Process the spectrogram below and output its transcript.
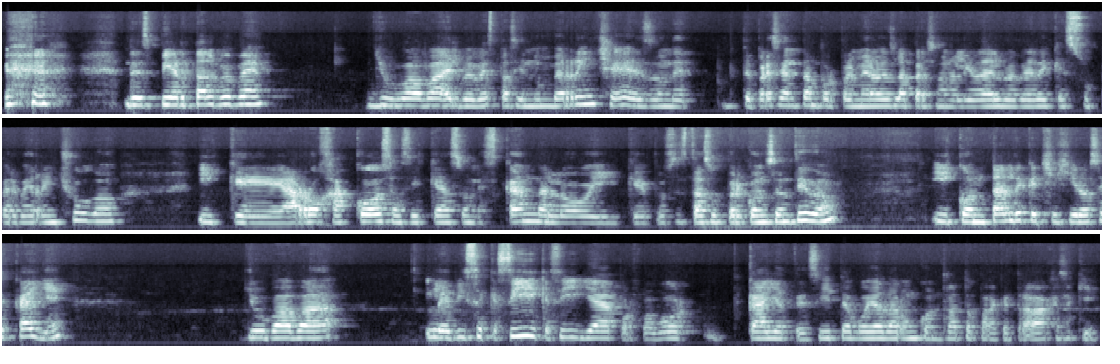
Despierta al bebé, Yubaba, el bebé está haciendo un berrinche, es donde te presentan por primera vez la personalidad del bebé de que es súper berrinchudo y que arroja cosas y que hace un escándalo y que pues está súper consentido. Y con tal de que Chihiro se calle, Yubaba le dice que sí, que sí, ya, por favor, cállate, sí, te voy a dar un contrato para que trabajes aquí.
